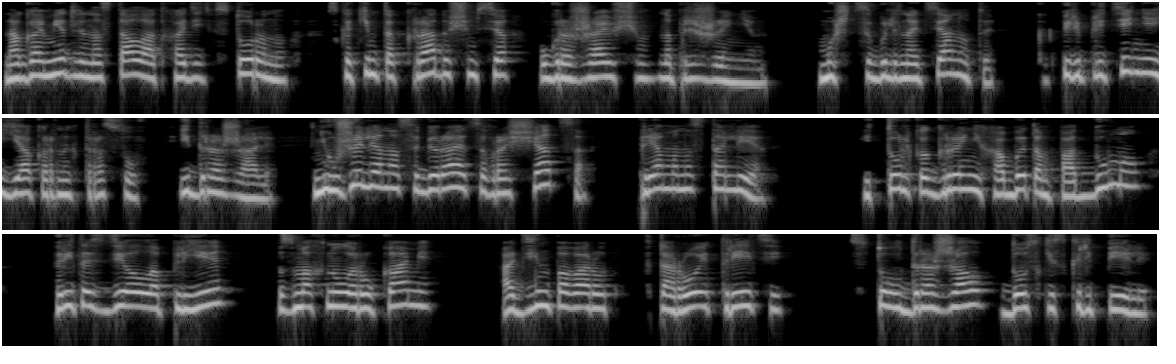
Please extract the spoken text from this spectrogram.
Нога медленно стала отходить в сторону с каким-то крадущимся, угрожающим напряжением. Мышцы были натянуты, как переплетение якорных тросов, и дрожали. Неужели она собирается вращаться прямо на столе? И только Грених об этом подумал, Рита сделала плие, взмахнула руками. Один поворот, второй, третий. Стол дрожал, доски скрипели.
